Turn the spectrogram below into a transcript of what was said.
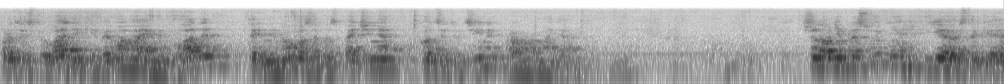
протестувальників, вимагаємо від влади термінового забезпечення конституційних прав громадян. Шановні присутні, є ось таке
